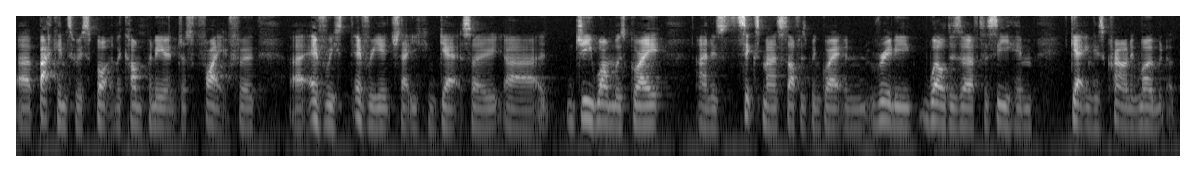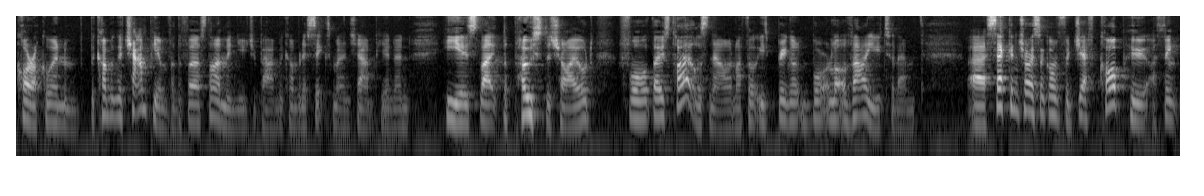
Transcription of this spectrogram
uh, back into his spot in the company and just fight for uh, every every inch that you can get. So uh, G1 was great, and his six man stuff has been great, and really well deserved to see him getting his crowning moment at Korakuen and becoming a champion for the first time in New Japan, becoming a six man champion. And he is like the poster child for those titles now. And I thought he's bring, brought a lot of value to them. Uh, second choice, I've gone for Jeff Cobb, who I think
